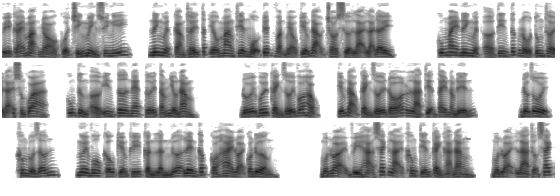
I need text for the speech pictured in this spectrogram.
Vì cái mạng nhỏ của chính mình suy nghĩ ninh nguyệt cảm thấy tất yếu mang thiên mộ tuyết vặn vẹo kiếm đạo cho sửa lại lại đây. Cũng may ninh nguyệt ở tin tức nổ tung thời đại xuống qua cũng từng ở internet tới tắm nhiều năm. Đối với cảnh giới võ học, kiếm đạo cảnh giới đó là tiện tay nằm đến. Được rồi, không đùa giỡn, ngươi vô cấu kiếm khí cần lần nữa lên cấp có hai loại con đường. Một loại vì hạ sách lại không tiến cảnh khả năng, một loại là thượng sách,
